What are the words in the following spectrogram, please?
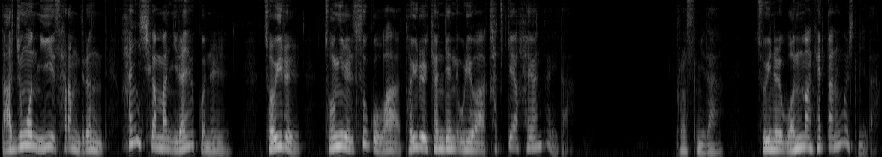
나중 온 이 사람들은 한 시간만 일하였거늘 저희를 종일 수고와 더위를 견딘 우리와 같게 하였나이다. 그렇습니다. 주인을 원망했다는 것입니다.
